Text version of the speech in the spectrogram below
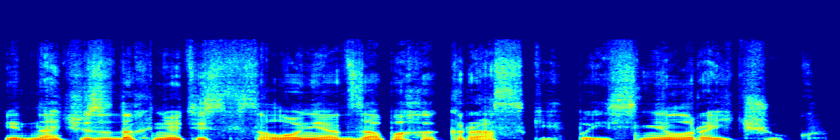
Иначе задохнетесь в салоне от запаха краски, пояснил Райчук.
